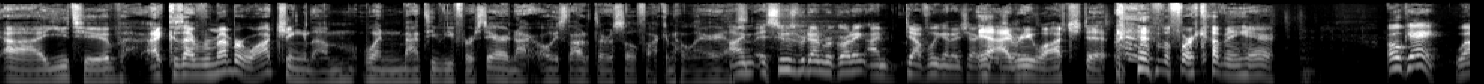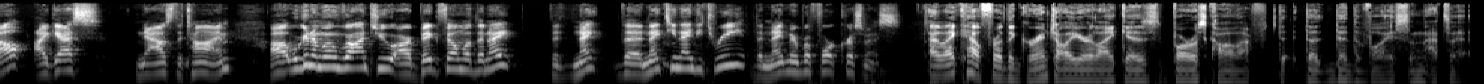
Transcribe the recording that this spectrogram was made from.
uh, YouTube because I, remember watching them when Mad TV first aired, and I always thought that they were so fucking hilarious. I'm as soon as we're done recording, I'm definitely gonna check. yeah, I out. rewatched it before coming here. Okay, well, I guess now's the time. Uh, we're gonna move on to our big film of the night, the night, the 1993, The Nightmare Before Christmas. I like how for the Grinch, all you're like is Boris Karloff d- d- did the voice, and that's it.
